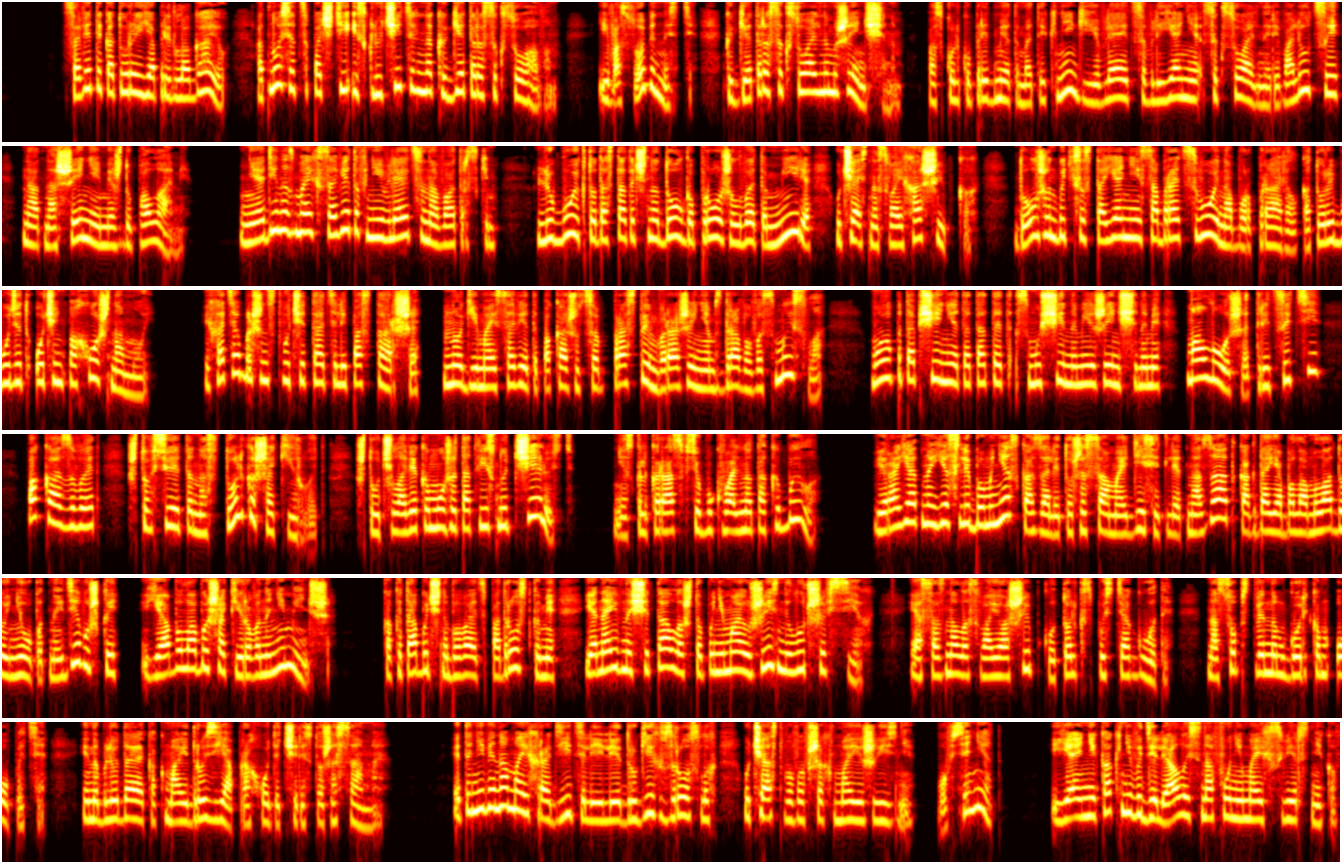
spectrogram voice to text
Советы, которые я предлагаю, относятся почти исключительно к гетеросексуалам, и в особенности к гетеросексуальным женщинам, поскольку предметом этой книги является влияние сексуальной революции на отношения между полами. Ни один из моих советов не является новаторским. Любой, кто достаточно долго прожил в этом мире, учась на своих ошибках, должен быть в состоянии собрать свой набор правил, который будет очень похож на мой. И хотя большинству читателей постарше многие мои советы покажутся простым выражением здравого смысла — мой опыт общения тет-а-тет с мужчинами и женщинами моложе 30 показывает, что все это настолько шокирует, что у человека может отвиснуть челюсть. Несколько раз все буквально так и было. Вероятно, если бы мне сказали то же самое 10 лет назад, когда я была молодой неопытной девушкой, Я была бы шокирована не меньше. Как это обычно бывает с подростками, я наивно считала, что понимаю жизнь лучше всех, и осознала свою ошибку только спустя годы, на собственном горьком опыте, и наблюдая, как мои друзья проходят через то же самое. Это не вина моих родителей или других взрослых, участвовавших в моей жизни. Вовсе нет. И я никак не выделялась на фоне моих сверстников.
